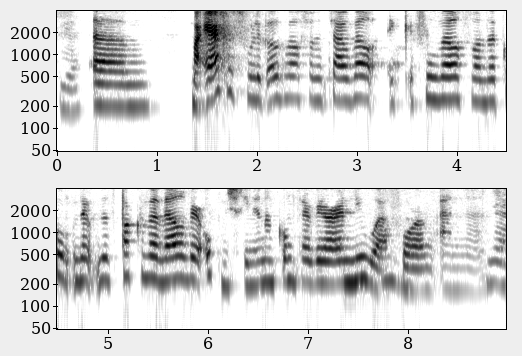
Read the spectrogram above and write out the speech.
Yeah. maar ergens voel ik ook wel van, het zou wel, ik voel wel van, dat, komt, dat, pakken we wel weer op misschien. En dan komt er weer een nieuwe vorm aan, uh,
